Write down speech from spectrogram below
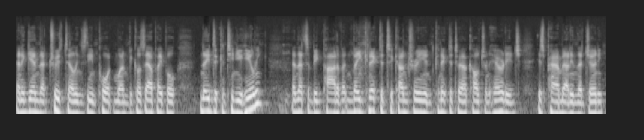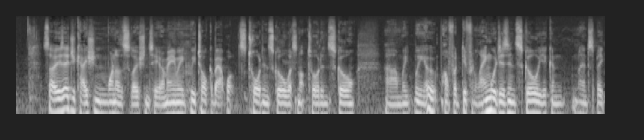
And again, that truth telling is the important one because our people need to continue healing, and that's a big part of it. And being connected to country and connected to our culture and heritage is paramount in that journey. So is education one of the solutions here? I mean, we, we talk about what's taught in school, what's not taught in school. Um, we, we offer different languages in school. You can learn to speak,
